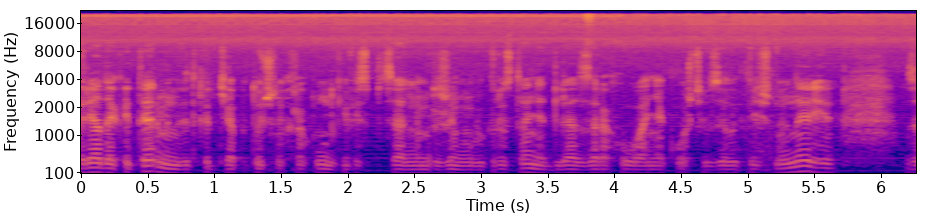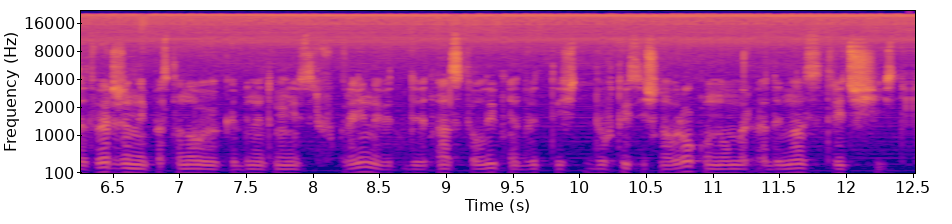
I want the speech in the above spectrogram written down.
Порядок і термін відкриття поточних рахунків із спеціальним режимом використання для зарахування коштів за електричну енергію затверджений постановою Кабінету міністрів України від 19 липня 2000 року номер 1136,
